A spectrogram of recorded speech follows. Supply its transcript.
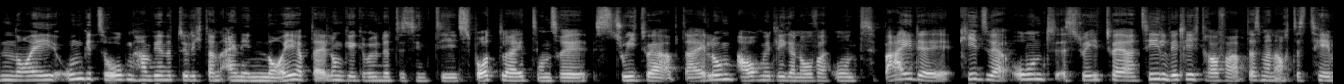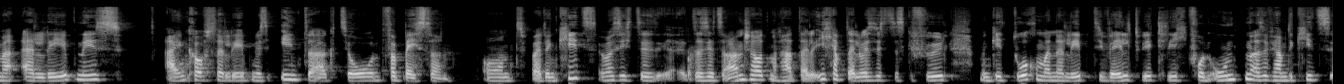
neu umgezogen, haben wir natürlich dann eine neue Abteilung gegründet. Das sind die Spotlight, unsere Streetwear-Abteilung, auch mit Liganova. Und beide, Kidswear und Streetwear, zielen wirklich darauf ab, dass man auch das Thema Erlebnis Einkaufserlebnis, Interaktion verbessern. Und bei den Kids, wenn man sich das jetzt anschaut, man hat, ich habe teilweise das Gefühl, man geht durch und man erlebt die Welt wirklich von unten. Also wir haben die Kids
